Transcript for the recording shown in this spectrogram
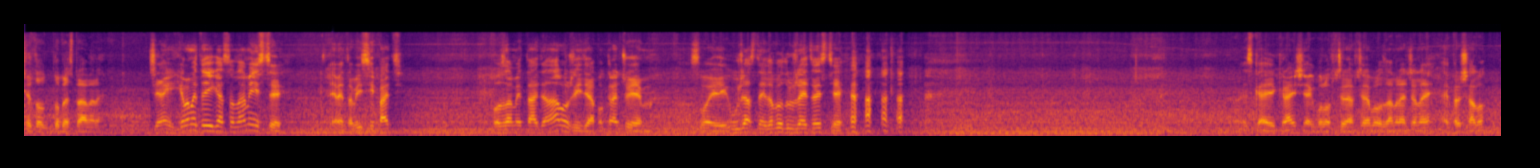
je to dobre správené. Či nejakých kilometrík a som na mieste. Ideme to vysypať, pozametať a naložiť a pokračujem v svojej úžasnej dobrodružnej ceste. Dneska je krajšie, ako bolo včera. Včera bolo zamračené, aj pršalo.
